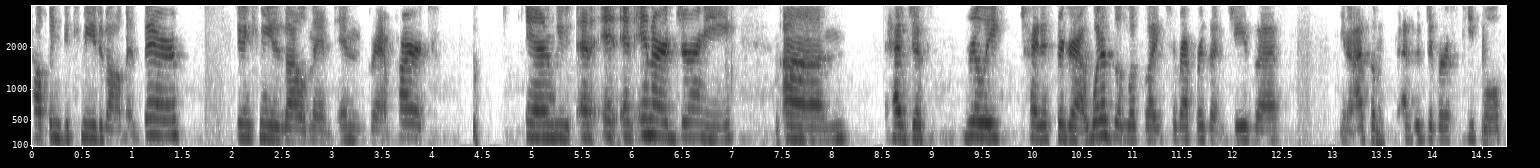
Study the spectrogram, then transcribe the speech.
helping do community development there, doing community development in Grant Park and we and, and in our journey um, have just really tried to figure out what does it look like to represent Jesus you know, as a as a diverse people.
